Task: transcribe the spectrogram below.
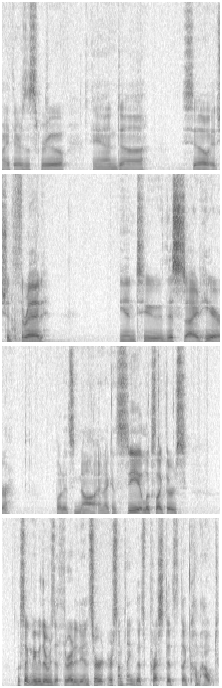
Right, there's the screw. And uh, so it should thread into this side here, but it's not. And I can see it looks like there's, looks like maybe there was a threaded insert or something that's pressed, that's like come out.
